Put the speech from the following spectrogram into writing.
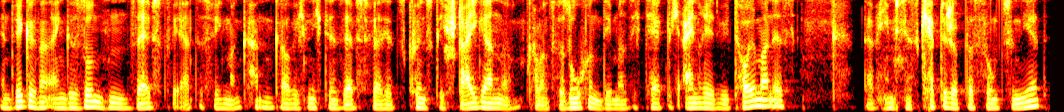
entwickelt man einen gesunden Selbstwert. Deswegen man kann, glaube ich, nicht den Selbstwert jetzt künstlich steigern. Kann man es versuchen, indem man sich täglich einredet, wie toll man ist. Da bin ich ein bisschen skeptisch, ob das funktioniert.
